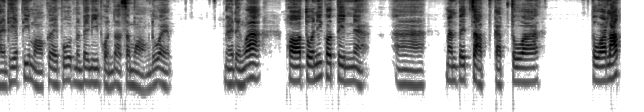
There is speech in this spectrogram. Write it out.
ลาย ๆ เทปที่หมอเคยพูดมันไปมีผลต่อสมองด้วยหมายถึงว่าพอตัวนิโคตินเนี่ยอ่ามันไปจับกับตัวตัวรับ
